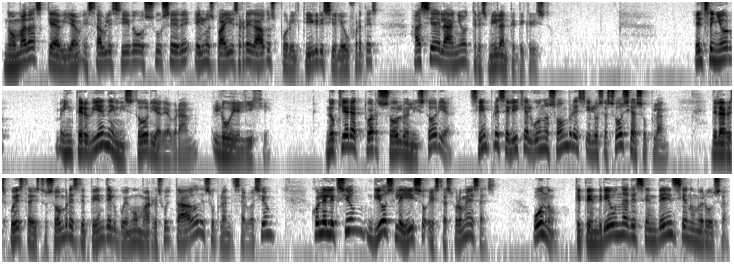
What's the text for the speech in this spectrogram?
nómadas que habían establecido su sede en los valles regados por el Tigris y el Éufrates hacia el año 3000 a.C. El Señor interviene en la historia de Abraham, lo elige. No quiere actuar solo en la historia, siempre se elige a algunos hombres y los asocia a su plan. De la respuesta de estos hombres depende el buen o mal resultado de su plan de salvación. Con la elección, Dios le hizo estas promesas. 1. Que tendría una descendencia numerosa,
